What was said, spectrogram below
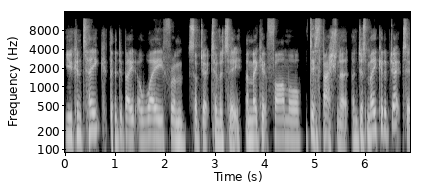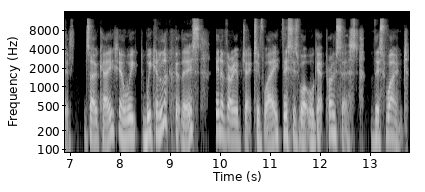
you can take the debate away from subjectivity and make it far more dispassionate and just make it objective. It's okay. You know, we we can look at this in a very objective way. This is what will get processed. This won't.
